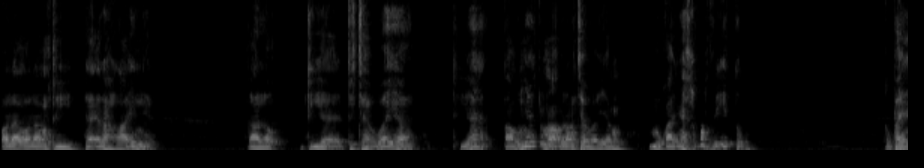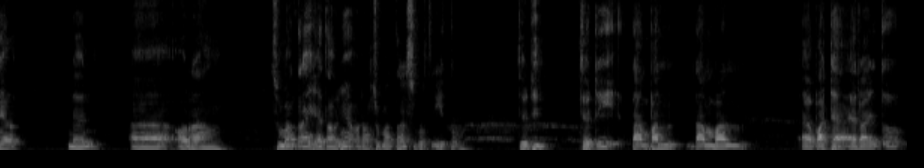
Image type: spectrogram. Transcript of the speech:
orang-orang di daerah lain ya kalau dia di Jawa ya dia tahunya cuma orang Jawa yang mukanya seperti itu. Kebanyakan dan uh, orang Sumatera ya tahunya orang Sumatera seperti itu. Jadi jadi tampan tampan uh, pada era itu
